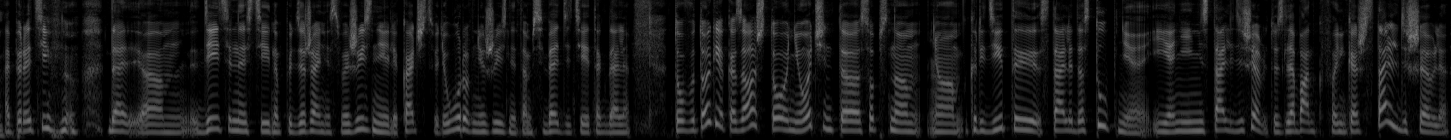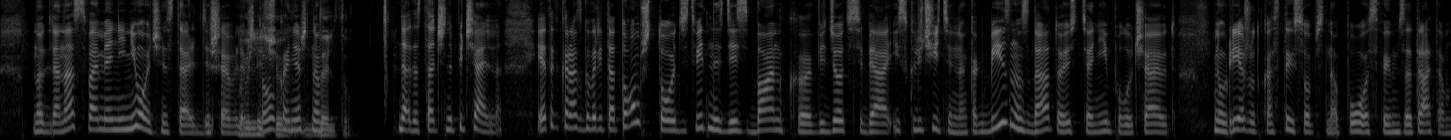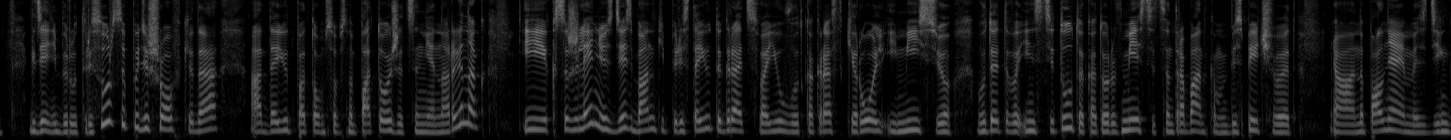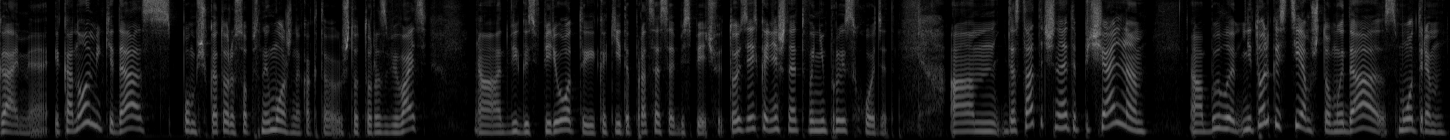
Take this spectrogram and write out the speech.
оперативную да, деятельность и на поддержание своей жизни или качества, или уровня жизни, там, себя, детей и так далее, то в итоге оказалось, что не очень-то, собственно, кредиты стали доступнее, и они не стали дешевле. То есть для банков они, конечно, стали дешевле, но для нас с вами они не очень стали дешевле, что, конечно, suelto. Да, достаточно печально. И это как раз говорит о том, что действительно здесь банк ведет себя исключительно как бизнес, да, то есть они получают, ну, режут косты, собственно, по своим затратам, где они берут ресурсы по дешевке, да, отдают потом, собственно, по той же цене на рынок. И, к сожалению, здесь банки перестают играть свою вот как раз-таки роль и миссию вот этого института, который вместе с Центробанком обеспечивает а, наполняемость деньгами экономики, да, с помощью которой, собственно, и можно как-то что-то развивать двигать вперед и какие-то процессы обеспечивать, то здесь, конечно, этого не происходит. А, достаточно это печально а, было не только с тем, что мы, да, смотрим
